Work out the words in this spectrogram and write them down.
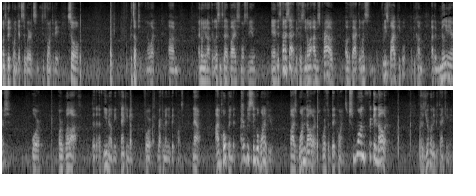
once Bitcoin gets to where it's, it's going to be. So it's up to you. You know what? Um, I know you're not going to listen to that advice, most of you, and it's kind of sad because you know? I was proud of the fact that once at least five people have become either millionaires or or well off that have emailed me thanking me for recommending bitcoins. Now I'm hoping that every single one of you buys one dollar worth of bitcoins, just one freaking dollar, because you're going to be thanking me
